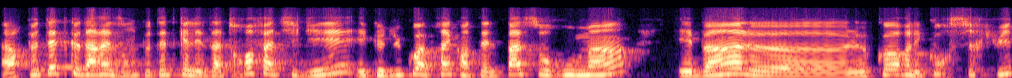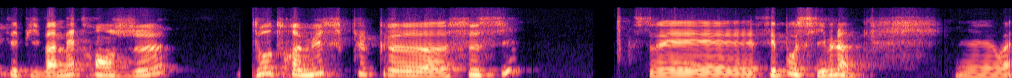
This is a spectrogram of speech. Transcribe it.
Alors peut-être que tu as raison, peut-être qu'elle les a trop fatigués et que du coup après, quand elle passe au roumain, eh ben le, le corps les court-circuite et puis va mettre en jeu d'autres muscles que ceux-ci. C'est possible. Et, ouais.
